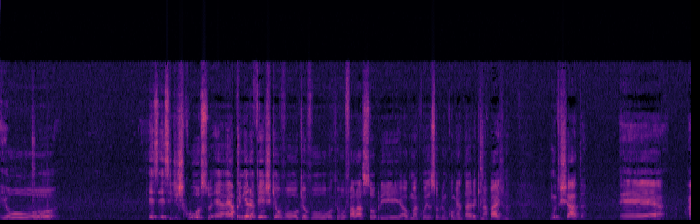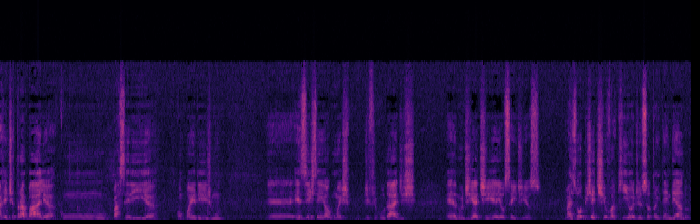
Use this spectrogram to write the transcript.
eu. Esse, esse discurso é, é a primeira vez que eu vou que eu vou que eu vou falar sobre alguma coisa sobre um comentário aqui na página. Muito chata. É, a gente trabalha com parceria, companheirismo. É, existem algumas dificuldades é, no dia a dia e eu sei disso. Mas o objetivo aqui, Odilson, eu estou entendendo.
